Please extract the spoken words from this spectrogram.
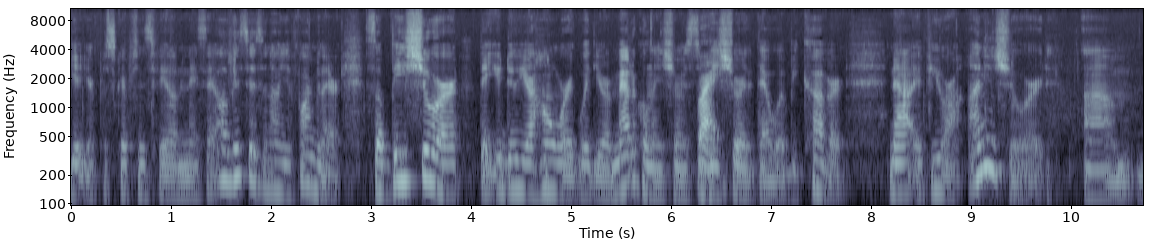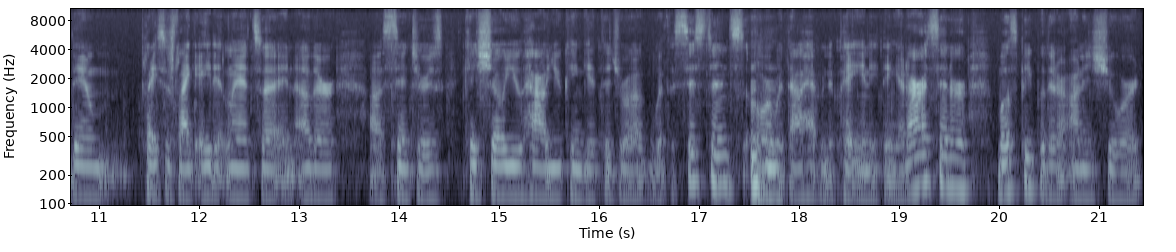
get your prescriptions filled, and they say, "Oh, this isn't on your formulary." So be sure that you do your homework with your medical insurance to be sure that that will be covered. Now, if you are uninsured, um, then places like Aid Atlanta and other uh, centers can show you how you can get the drug with assistance Mm-hmm. or without having to pay anything. At our center, most people that are uninsured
